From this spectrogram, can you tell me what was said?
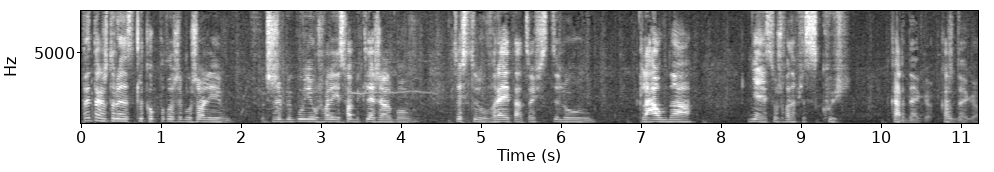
To nie tak, że to jest tylko po to, żeby używali, czy żeby głównie używali słabi killerzy albo coś w stylu Wraita, coś w stylu Klauna. Nie, jest używane przez kuś każdego, każdego.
